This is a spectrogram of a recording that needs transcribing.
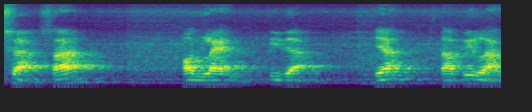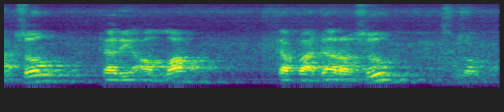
jasa online, tidak ya, tapi langsung dari Allah kepada Rasulullah.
